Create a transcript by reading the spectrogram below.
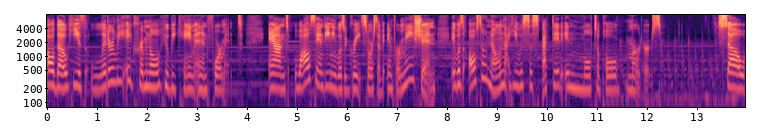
although he is literally a criminal who became an informant. And while Sandini was a great source of information, it was also known that he was suspected in multiple murders. So,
